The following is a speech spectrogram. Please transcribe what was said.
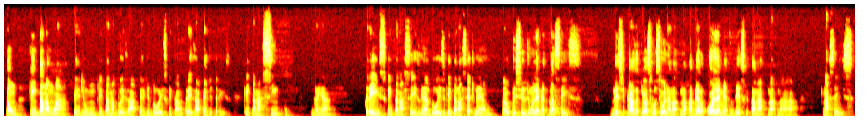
Então, quem está na 1A perde 1, quem está na 2A perde 2, quem está na 3A perde 3. Quem está na 5 ganha 3, quem está na 6 ganha 2 e quem está na 7 ganha 1. Então eu preciso de um elemento da 6. Nesse caso aqui, ó, se você olhar na, na tabela, qual elemento desse que está na, na, na, na 6?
